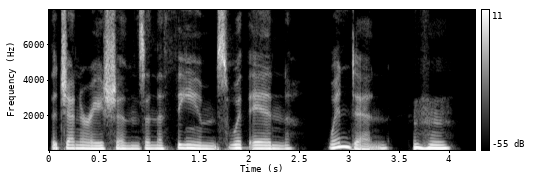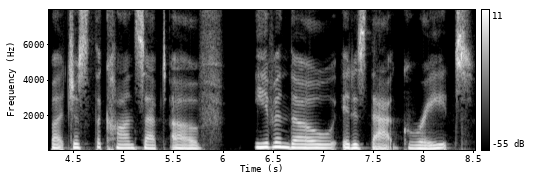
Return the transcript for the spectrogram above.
the generations and the themes within Winden Mm-hmm. but just the concept of even though it is that great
